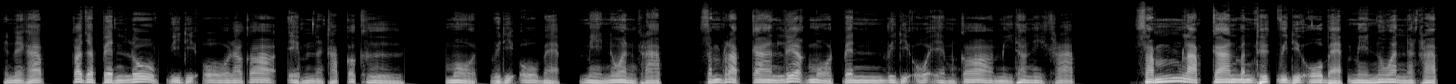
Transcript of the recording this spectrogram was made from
เห็นไหมครับ ก็จะเป็นรูปวิดีโอแล้วก็ M นะครับ ก็คือโหมดวิดีโอแบบ เมนวลครับสำหรับการเลือกโหมดเป็นวิดีโอ M ก็มีเท่านี้ครับสำหรับการบันทึกวิดีโอแบบเมนวลนะครับ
